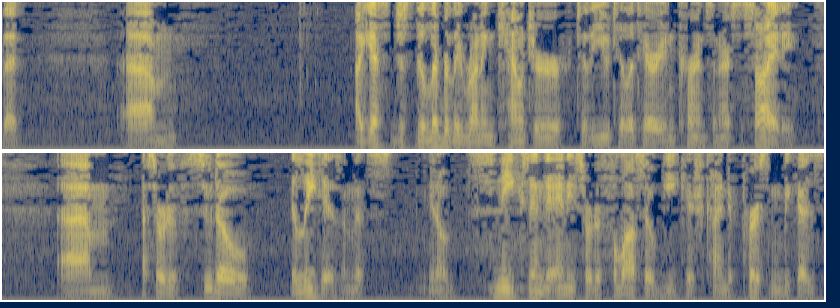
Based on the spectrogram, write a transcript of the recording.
that, um, I guess, just deliberately running counter to the utilitarian currents in our society. Um, a sort of pseudo elitism that's you know sneaks into any sort of philosopho geekish kind of person because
